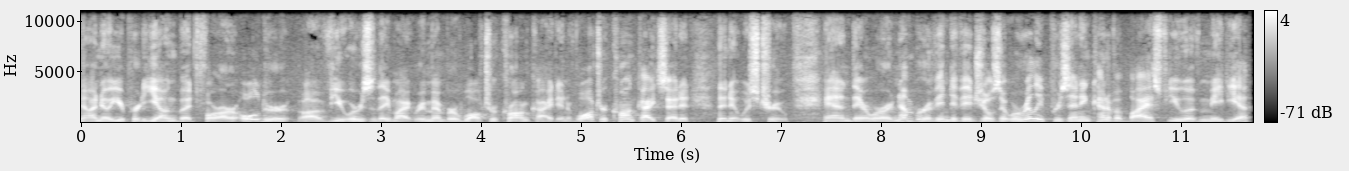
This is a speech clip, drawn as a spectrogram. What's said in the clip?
Now, I know you're pretty young, but for our older uh, viewers, they might remember Walter Cronkite. And if Walter Cronkite said it, then it was was true. And there were a number of individuals that were really presenting kind of a biased view of media.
